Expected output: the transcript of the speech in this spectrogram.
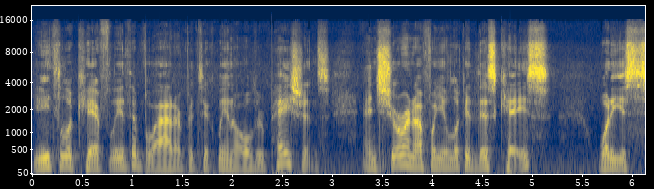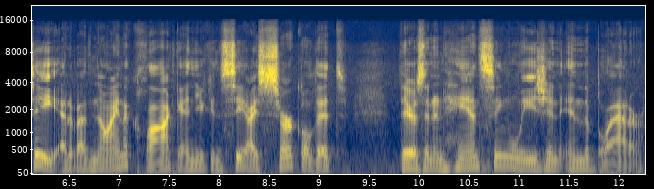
you need to look carefully at the bladder, particularly in older patients. And sure enough, when you look at this case, what do you see? At about 9 o'clock, and you can see I circled it, there's an enhancing lesion in the bladder.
